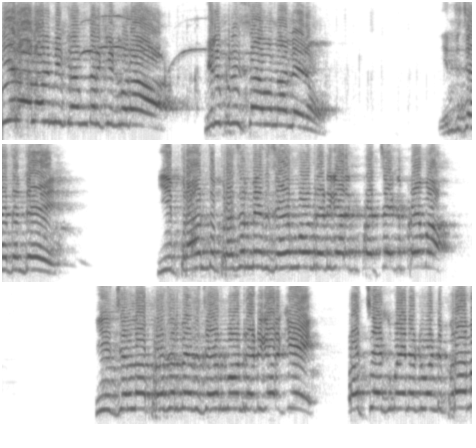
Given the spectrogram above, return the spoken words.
తీరాలని మీకు అందరికీ కూడా పిలుపునిస్తా ఉన్నాను నేను. ఎందుచేతంటే ఈ ప్రాంత ప్రజల మీద జగన్మోహన్ రెడ్డి గారికి ప్రత్యేక ప్రేమ. ఈ జిల్లా ప్రజల మీద జగన్మోహన్ రెడ్డి గారికి ప్రత్యేకమైనటువంటి ప్రేమ.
